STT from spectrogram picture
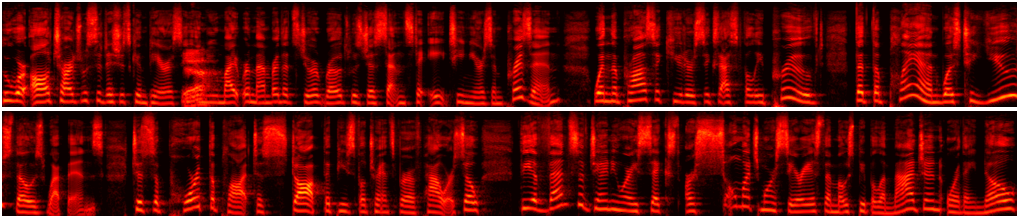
who were all charged with seditious conspiracy. Yeah. And you might remember that Stewart Rhodes was just sentenced to 18 years in prison when the prosecutors successfully proved that the plan was to use those weapons to support the plot to stop the peaceful transfer of power. So the events of January 6th are so much more serious than most people imagine or they know.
